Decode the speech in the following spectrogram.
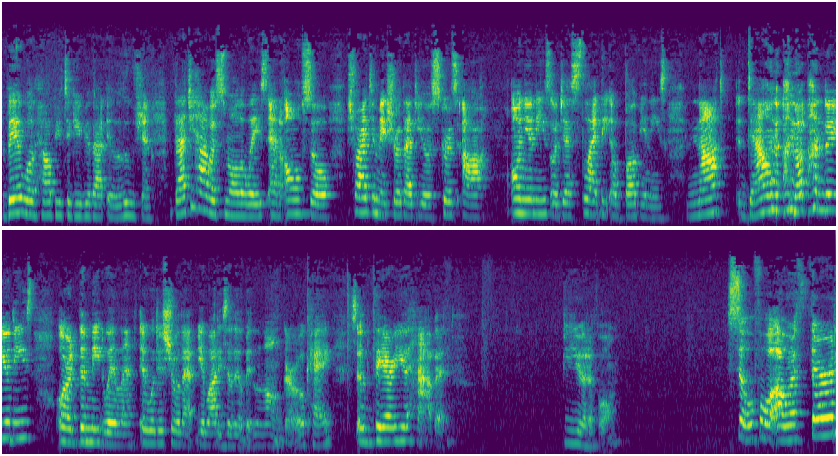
They will help you to give you that illusion that you have a smaller waist and also try to make sure that your skirts are on your knees or just slightly above your knees. Not down not under your knees or the midway length it will just show that your body's a little bit longer okay? So there you have it. Beautiful. So for our third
